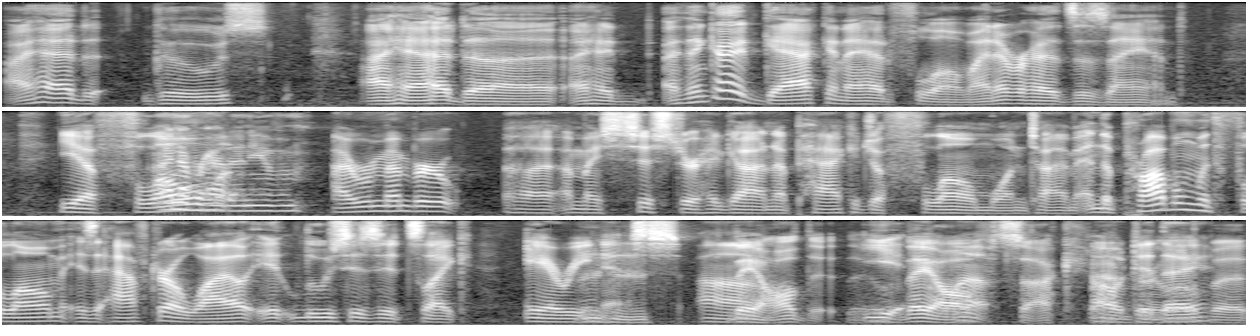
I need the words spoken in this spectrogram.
I had Goose. I had uh I had I think I had Gak and I had Floam. I never had Zazand. Yeah, Floam. I never had any of them. I remember uh, my sister had gotten a package of Floam one time, and the problem with Floam is after a while it loses its like airiness. Mm-hmm. they Um, all did. yeah, they all well- suck. Oh, did a they?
